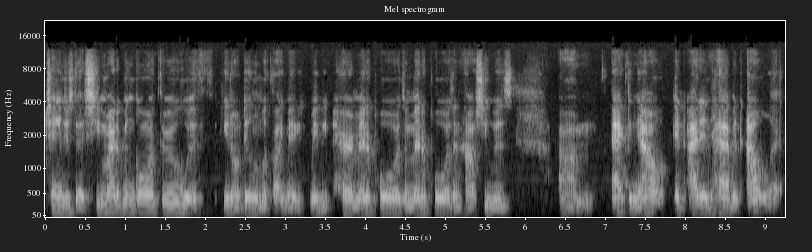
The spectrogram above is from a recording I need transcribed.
changes that she might have been going through with, you know, dealing with like maybe, maybe perimenopause and menopause and how she was um, acting out. And I didn't have an outlet.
